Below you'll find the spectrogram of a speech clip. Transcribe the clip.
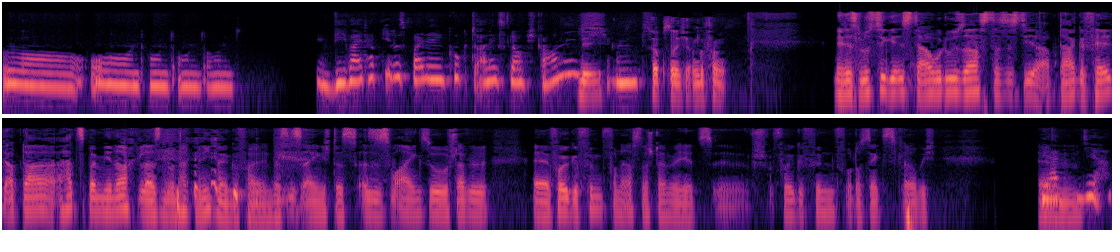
Ja, und, und, und, und. Wie weit habt ihr das beide geguckt? Alex glaube ich gar nicht. Nee. Und Ich hab's noch nicht angefangen. Ne, das Lustige ist da, wo du sagst, dass es dir ab da gefällt, ab da hat's bei mir nachgelassen und hat mir nicht mehr gefallen. Das ist eigentlich das, also es war eigentlich so Staffel, äh, Folge 5 von der ersten Staffel jetzt, äh, Folge 5 oder 6, glaube ich. Ja, Ähm, die hat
